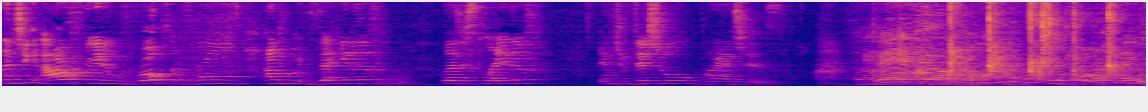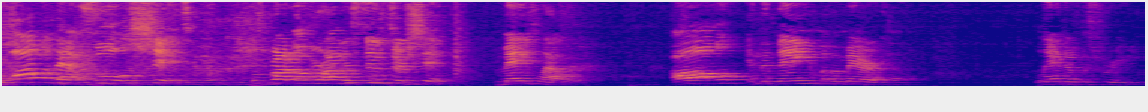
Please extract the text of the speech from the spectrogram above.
lynching our freedom with ropes of rules hung from executive, legislative, and judicial branches. Damn. And all of that bullshit was brought over on censorship Mayflower. All in the name of America, land of the free.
